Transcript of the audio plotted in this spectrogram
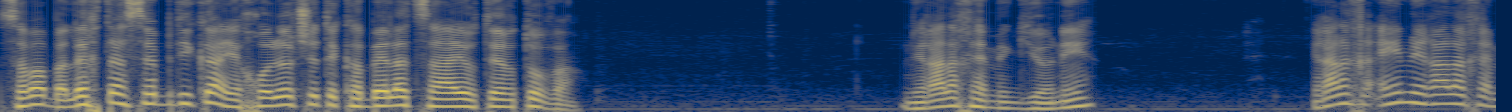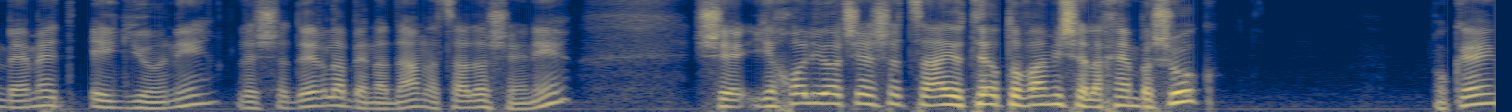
סבבה, לך תעשה בדיקה, יכול להיות שתקבל הצעה יותר טובה. נראה לכם הגיוני? נראה לכם, האם נראה לכם באמת הגיוני לשדר לבן אדם לצד השני, שיכול להיות שיש הצעה יותר טובה משלכם בשוק? אוקיי?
